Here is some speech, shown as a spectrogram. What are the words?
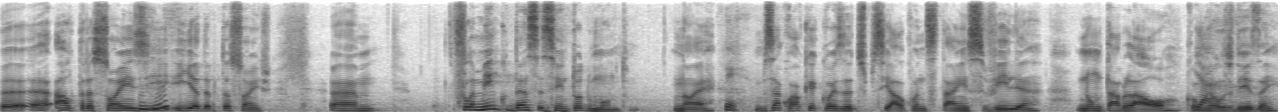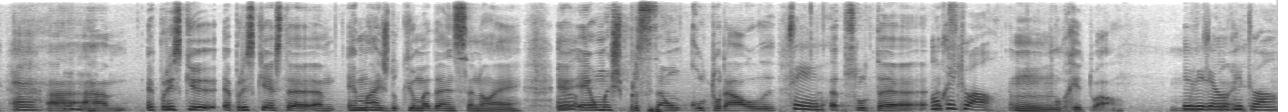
eh, alterações Uhum. e, e adaptações. Ahm, flamenco dança-se em todo o mundo, não é? Sim. Mas há qualquer coisa de especial quando se está em Sevilha, num tablao, como Yeah. eles dizem. É. Há- há- é por isso que é por isso que esta hum, é mais do que uma dança, não é? É, é uma expressão cultural Sim. absoluta. Um abs- ritual. Hum, um ritual. Eu Muito diria um bem. ritual.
